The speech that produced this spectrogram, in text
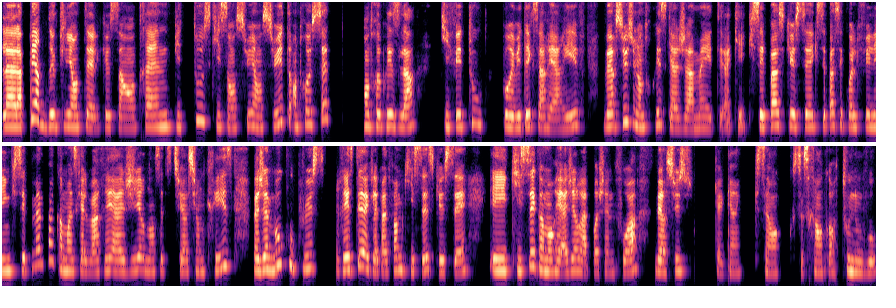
la, la, perte de clientèle que ça entraîne, puis tout ce qui s'ensuit ensuite, entre cette entreprise-là qui fait tout pour éviter que ça réarrive, versus une entreprise qui a jamais été hackée, qui sait pas ce que c'est, qui sait pas c'est quoi le feeling, qui sait même pas comment est-ce qu'elle va réagir dans cette situation de crise, ben, j'aime beaucoup plus rester avec la plateforme qui sait ce que c'est et qui sait comment réagir la prochaine fois versus quelqu'un qui ce serait encore tout nouveau.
